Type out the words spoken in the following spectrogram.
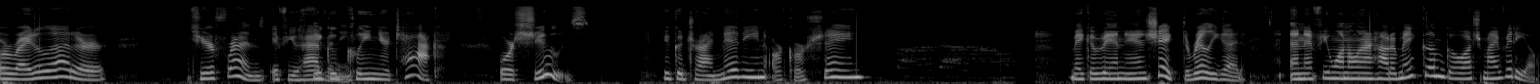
or write a letter to your friends if you have You could clean your tack or shoes. You could try knitting or crocheting. Make a Van and shake. They're really good. And if you want to learn how to make them, go watch my video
